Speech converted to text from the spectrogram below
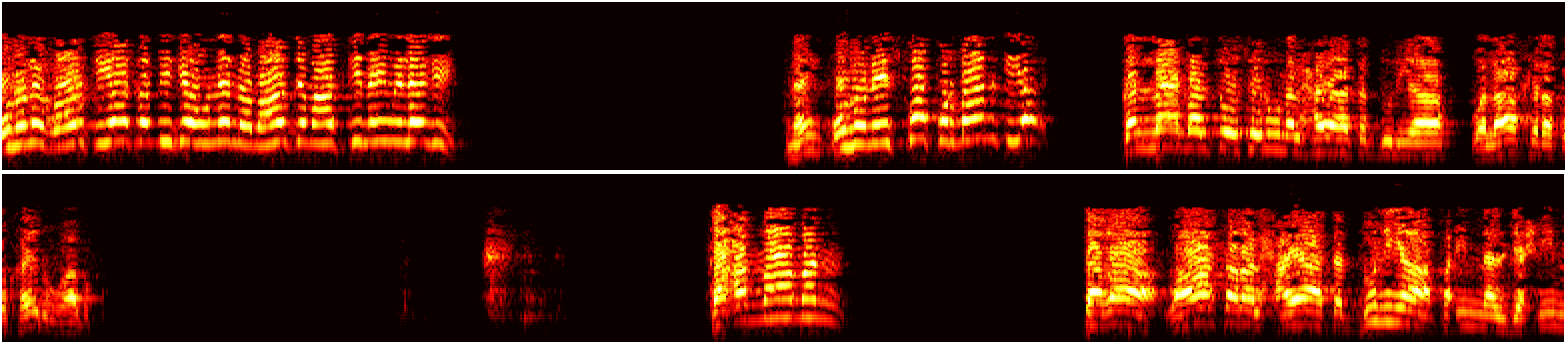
انہوں نے غور کیا کبھی کہ انہیں نماز جماعت کی نہیں ملے گی۔ نہیں، انہوں نے اس کو قربان کیا۔ کل بل تو سیرون الحیات دنیا والا تو خیر ہوں اب فمامن تغا واسر الحیات دنیا فن الجحیم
